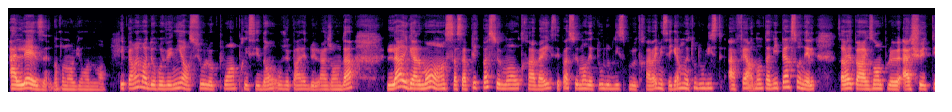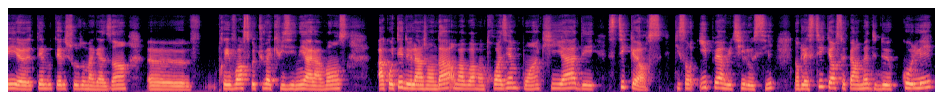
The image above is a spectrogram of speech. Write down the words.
à l'aise dans ton environnement. Et permets-moi de revenir sur le point précédent où je parlais de l'agenda. Là également, hein, ça s'applique pas seulement au travail, c'est pas seulement des to-do list pour le travail, mais c'est également des to-do list à faire dans ta vie personnelle. Ça va être par exemple acheter euh, telle ou telle chose au magasin, euh, prévoir ce que tu vas cuisiner à l'avance. À côté de l'agenda, on va voir un troisième point qui a des stickers qui sont hyper utiles aussi. Donc les stickers se permettent de coller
